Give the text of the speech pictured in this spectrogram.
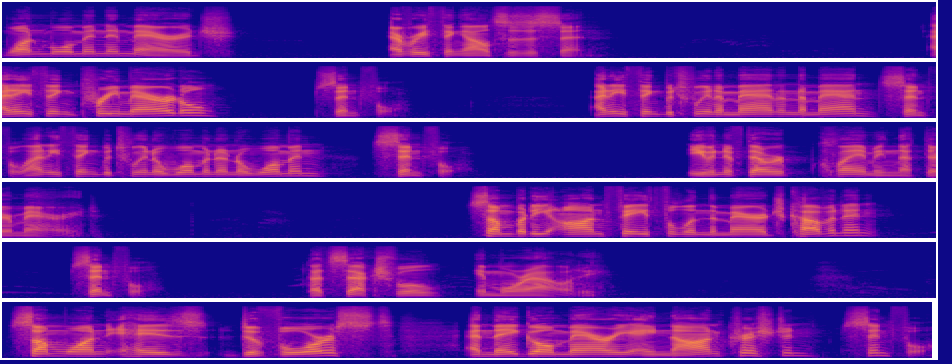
one woman in marriage, everything else is a sin. Anything premarital, sinful. Anything between a man and a man, sinful. Anything between a woman and a woman, sinful even if they're claiming that they're married. Somebody unfaithful in the marriage covenant, sinful. That's sexual immorality. Someone is divorced and they go marry a non Christian, sinful.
